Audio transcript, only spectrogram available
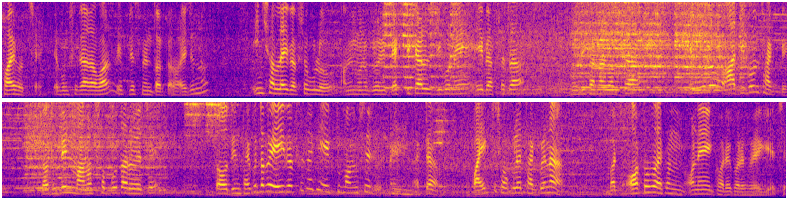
ক্ষয় হচ্ছে এবং সেটার আবার রিপ্লেসমেন্ট দরকার হয়। এই জন্য ইনশাল্লাহ এই ব্যবসাগুলো আমি মনে করি প্র্যাকটিক্যাল জীবনে এই ব্যবসাটা, মুদিখানার ব্যবসা, এগুলো আজীবন থাকবে। যতদিন মানব সভ্যতা রয়েছে ততদিন থাকবে। তবে এই ব্যবসাটা কি একটু মানুষের একটা বাইক তো সকলের থাকবে না? বাট অটো এখন অনেক ঘরে ঘরে হয়ে গিয়েছে।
